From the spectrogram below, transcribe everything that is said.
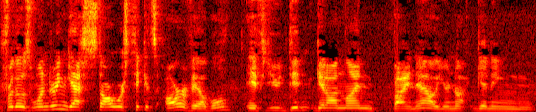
for those wondering, yes, Star Wars tickets are available. If you didn't get online by now, you're not getting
